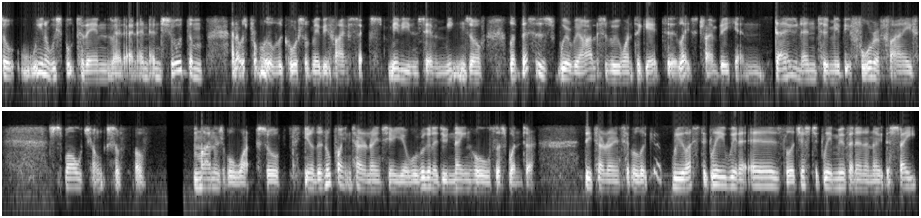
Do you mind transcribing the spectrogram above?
so you know we spoke to them and, and, showed them, and it was probably over the course of maybe five, six, maybe even seven meetings of look, this is where we are. This is where we want to get to. Let's try and break it down into maybe four or five small chunks of, of manageable work. So, you know, there's no point in turning around and saying, yeah, well, we're going to do nine holes this winter they turn around and say, well, look, realistically, where it is, logistically, moving in and out the site,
